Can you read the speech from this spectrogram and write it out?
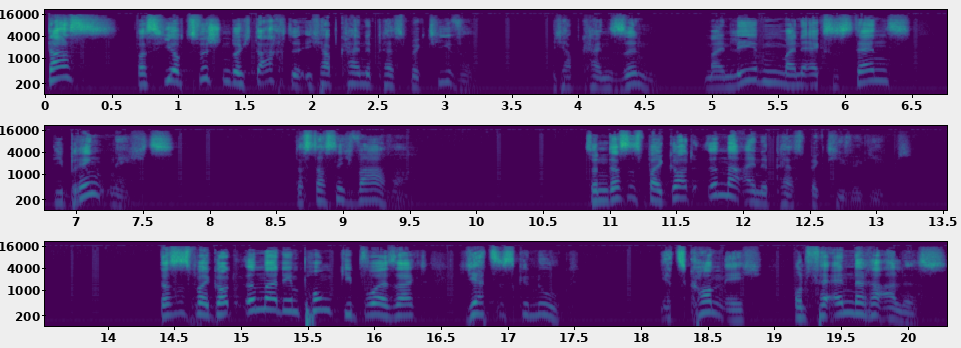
das, was Hiob zwischendurch dachte, ich habe keine Perspektive, ich habe keinen Sinn, mein Leben, meine Existenz, die bringt nichts, dass das nicht wahr war. Sondern dass es bei Gott immer eine Perspektive gibt. Dass es bei Gott immer den Punkt gibt, wo er sagt, jetzt ist genug. Jetzt komme ich und verändere alles.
